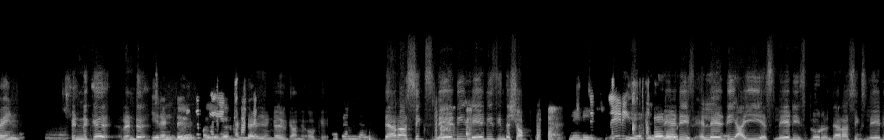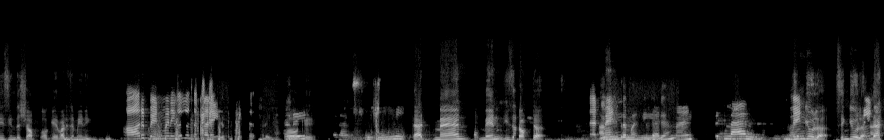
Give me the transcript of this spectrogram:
பெண். பெண்ணுக்கு ரெண்டு இரண்டு பையன்கள். இருக்காங்க. Okay there are six lady ladies in the shop ladies L A D I S ladies plural there are six ladies in the shop okay what is the meaning ஆறு பெண்மணிகள் அந்த கடையில் okay okay that man men is a doctor That man- அந்த மனிதன் Man. man singular singular that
